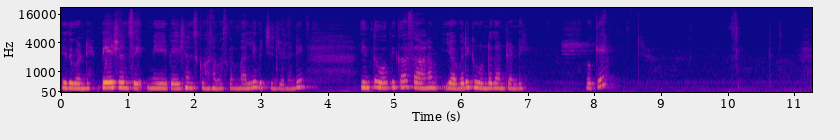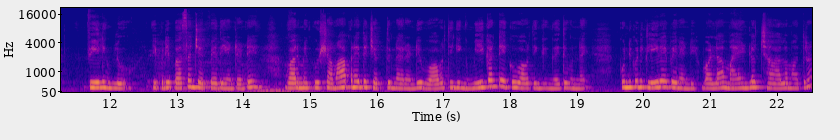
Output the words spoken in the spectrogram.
ఇదిగోండి పేషెన్సీ మీ పేషెన్స్కు నమస్కారం. మళ్ళీ వచ్చింది చూడండి. ఇంత ఓపిక సహనం ఎవరికి ఉండదంటండి. ఓకే? ఫీలింగ్ బ్లూ. ఇప్పుడు ఈ పర్సన్ చెప్పేది ఏంటంటే వారు మీకు క్షమాపణ అయితే చెప్తున్నారండి. ఓవర్ థింకింగ్ మీకంటే ఎక్కువ ఓవర్ థింకింగ్ అయితే ఉన్నాయి. కొన్ని కొన్ని క్లియర్ అయిపోయినాయండి. వాళ్ళ మైండ్లో చాలా మాత్రం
